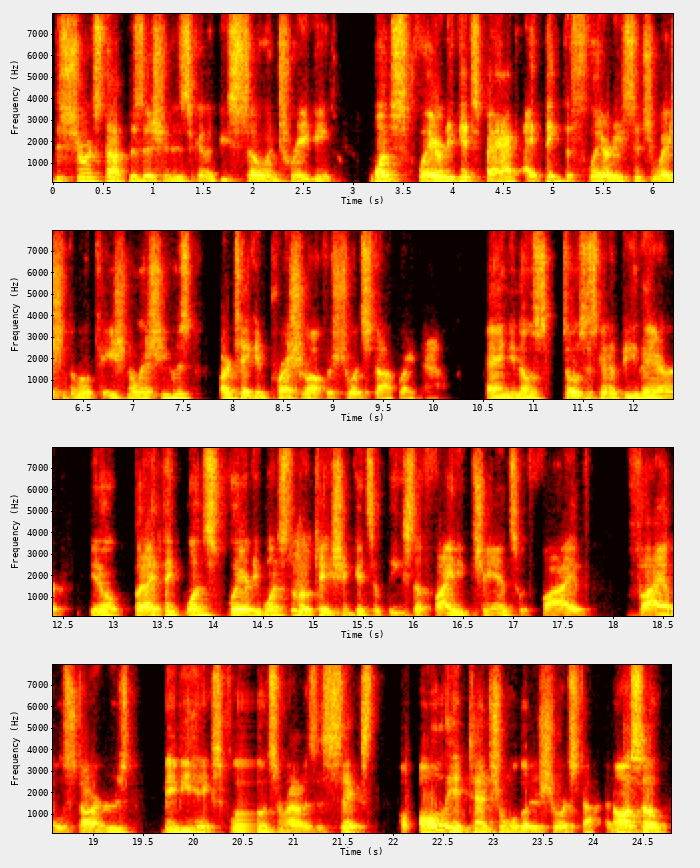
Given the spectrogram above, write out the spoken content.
the shortstop position is going to be so intriguing. Once Flaherty gets back, I think the Flaherty situation, the rotational issues, are taking pressure off a shortstop right now. And, you know, Sosa's going to be there, you know, but I think once Flaherty, once the rotation gets at least a fighting chance with five viable starters, maybe Hicks floats around as a sixth, all the attention will go to shortstop. And also,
